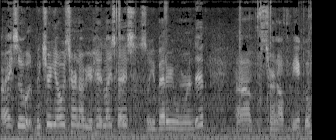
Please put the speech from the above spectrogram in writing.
All right so make sure you always turn off your headlights guys so your battery won't run dead. Um, let's turn off the vehicle.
